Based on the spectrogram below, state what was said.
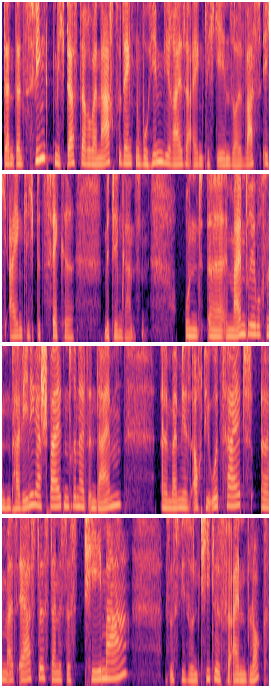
dann, dann zwingt mich das darüber nachzudenken, wohin die Reise eigentlich gehen soll, was ich eigentlich bezwecke mit dem Ganzen. Und äh, in meinem Drehbuch sind ein paar weniger Spalten drin als in deinem. Ähm, bei mir ist auch die Uhrzeit ähm, als erstes, dann ist das Thema. Es ist wie so ein Titel für einen Blog.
